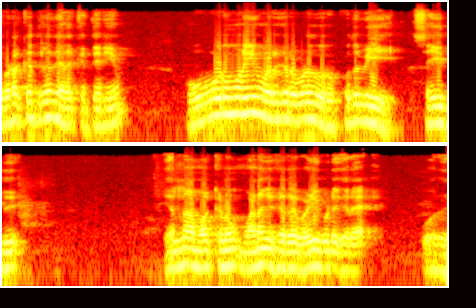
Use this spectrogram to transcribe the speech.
தொடக்கத்திலிருந்து எனக்கு தெரியும். ஒவ்வொரு முறையும் வருகிற பொழுது ஒரு புதுமையை செய்து எல்லா மக்களும் வணங்குகிற வழிபடுகிற ஒரு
